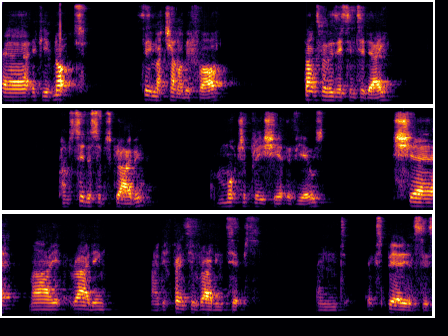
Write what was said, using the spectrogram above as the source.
Uh, if you've not seen my channel before, thanks for visiting today. Consider subscribing. I much appreciate the views. Share my riding, my defensive riding tips and experiences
